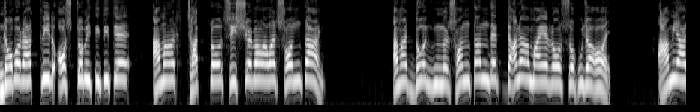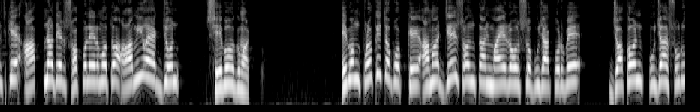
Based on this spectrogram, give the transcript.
নবরাত্রির অষ্টমী তিথিতে আমার ছাত্র, শিষ্য এবং আমার সন্তান, আমার সন্তানদের দ্বারা মায়ের রহস্য পূজা হয়। আমি আজকে আপনাদের সকলের মতো আমিও একজন সেবক মাত্র। এবং প্রকৃতপক্ষে আমার যে সন্তান মায়ের রহস্য পূজা করবে, যখন পূজা শুরু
